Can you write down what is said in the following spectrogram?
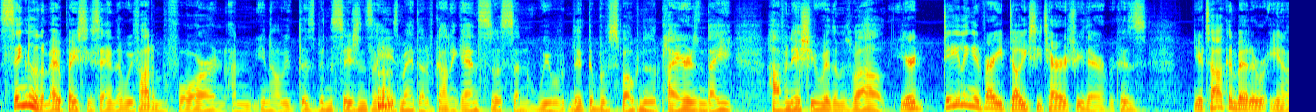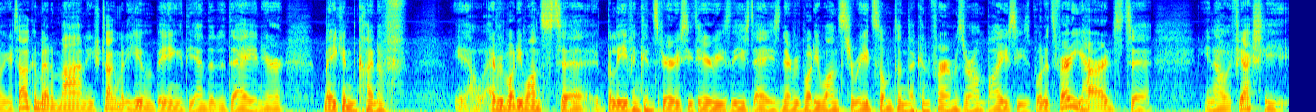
singling him out, basically saying that we've had him before, and, and you know there's been decisions that he's made that have gone against us, and we we've spoken to the players, and they have an issue with him as well. You're dealing in very dicey territory there because you're talking about a you know you're talking about a man, you're talking about a human being at the end of the day, and you're making kind of you know everybody wants to believe in conspiracy theories these days, and everybody wants to read something that confirms their own biases, but it's very hard to you know, if you actually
